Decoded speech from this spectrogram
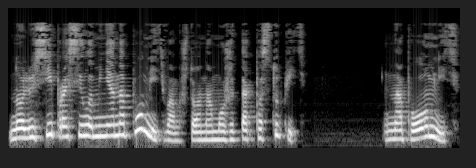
Но Люси просила меня напомнить вам, что она может так поступить. Напомнить?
